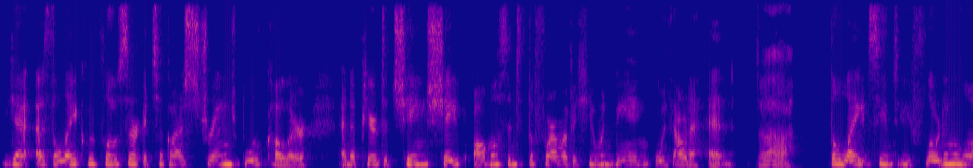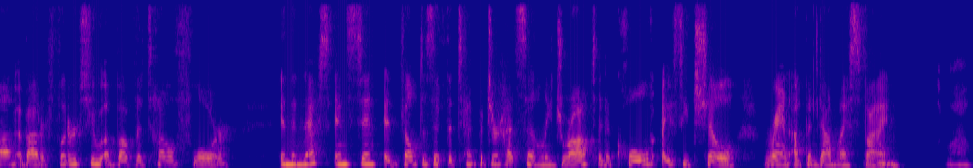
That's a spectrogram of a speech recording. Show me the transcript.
Yet, as the light grew closer, it took on a strange blue color and appeared to change shape almost into the form of a human being without a head. Ugh. The light seemed to be floating along about a foot or two above the tunnel floor. In the next instant, it felt as if the temperature had suddenly dropped and a cold, icy chill ran up and down my spine. Wow.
